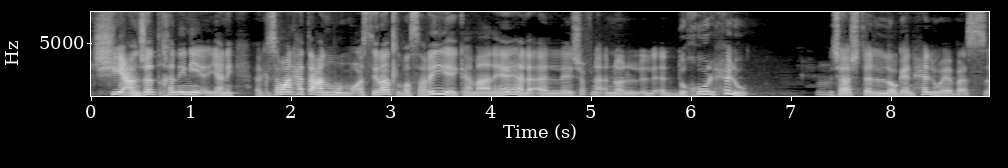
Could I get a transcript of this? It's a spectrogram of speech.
شيء عن جد خليني يعني سواء حتى عن المؤثرات البصرية كمان إيه، هلأ اللي شفنا إنه ال- ال- الدخول حلو. شاشة ال login حلوة بس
